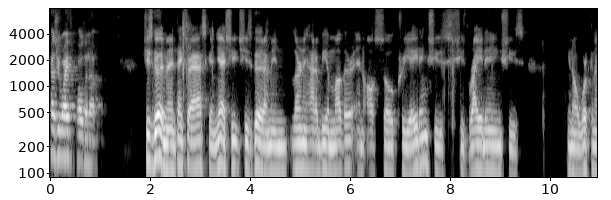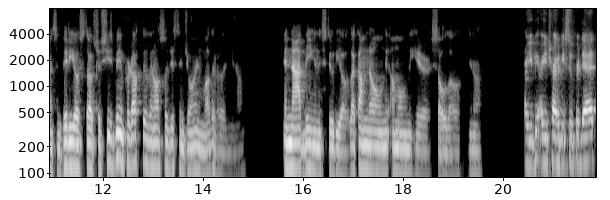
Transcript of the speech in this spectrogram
How's your wife holding up? She's good, man. Thanks for asking. Yeah, she she's good. I mean, learning how to be a mother and also creating. She's she's writing. She's you know working on some video stuff. So she's being productive and also just enjoying motherhood. You know, and not being in the studio. Like I'm the only I'm only here solo. You know. Are you are you trying to be super dead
